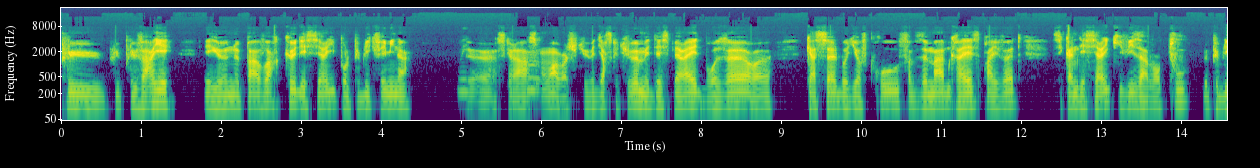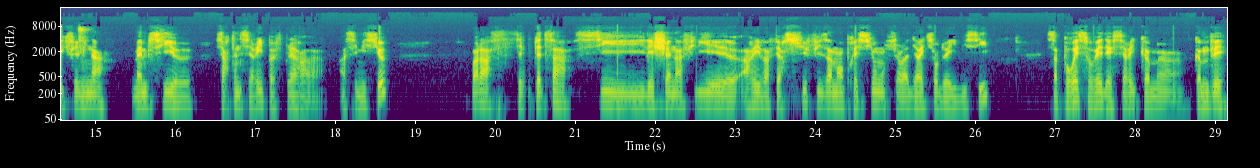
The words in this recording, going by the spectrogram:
plus plus plus variée et euh, ne pas avoir que des séries pour le public féminin. Oui. Euh, parce que là, à ce Mm. moment, tu veux dire ce que tu veux, mais Desperate, Brother, euh, Castle, Body of Proof, Of the Map, Grace, Private, c'est quand même des séries qui visent avant tout le public féminin, même si euh, certaines séries peuvent plaire à, ces messieurs. Voilà, c'est peut-être ça. Si les chaînes affiliées euh, arrivent à faire suffisamment pression sur la direction de ABC, ça pourrait sauver des séries comme euh, comme V,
